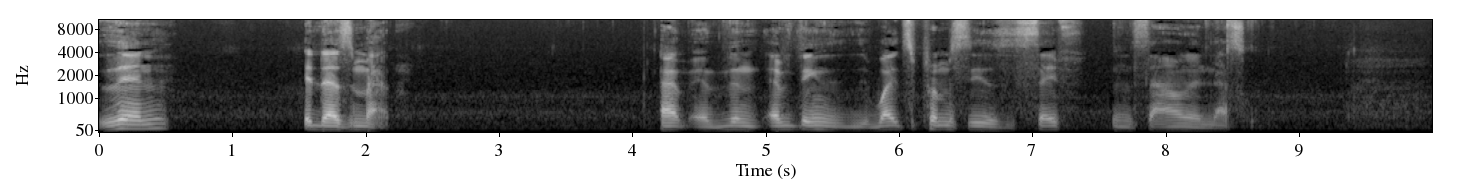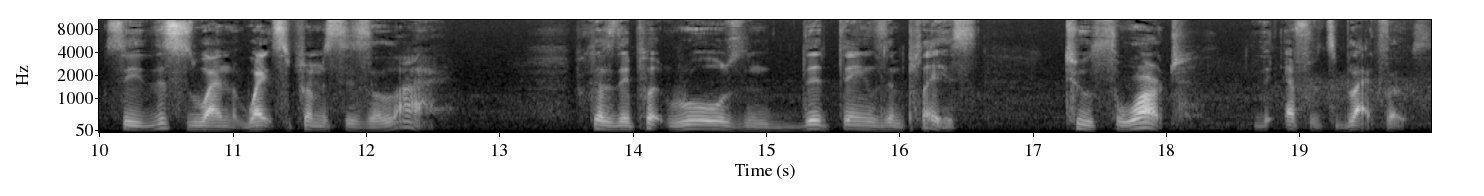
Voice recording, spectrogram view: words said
then it doesn't matter. And then everything, white supremacy is safe and sound and nestled. See, this is why white supremacy is a lie. Because they put rules and did things in place to thwart the efforts of black folks.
